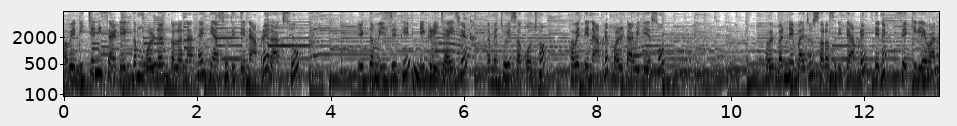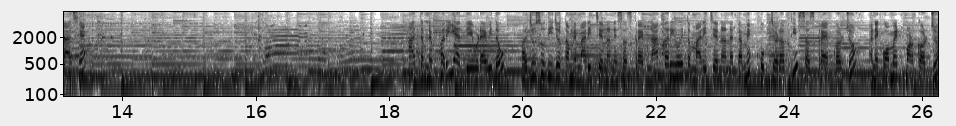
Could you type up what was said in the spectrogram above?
હવે નીચેની સાઈડ એકદમ ગોલ્ડન કલરના થાય ત્યાં સુધી તેને આપણે રાખશું. એકદમ ઇઝીથી નીકળી જાય છે. તમે જોઈ શકો છો. હવે તેને આપણે પલટાવી દેશું. હવે બંને બાજુ સરસ રીતે આપણે તેને શેકી લેવાના છે. હા, તમને ફરિયાદ દેવડાવી દઉં. હજુ સુધી જો તમે મારી ચેનલને સબસ્ક્રાઇબ ના કરી હોય તો મારી ચેનલને તમે ખૂબ ઝડપથી સબસ્ક્રાઇબ કરજો અને કોમેન્ટ પણ કરજો.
